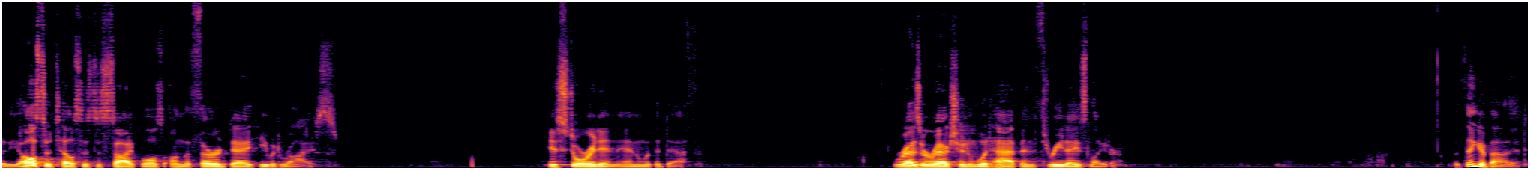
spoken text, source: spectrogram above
But he also tells his disciples on the third day he would rise. His story didn't end with a death. Resurrection would happen three days later. But think about it.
